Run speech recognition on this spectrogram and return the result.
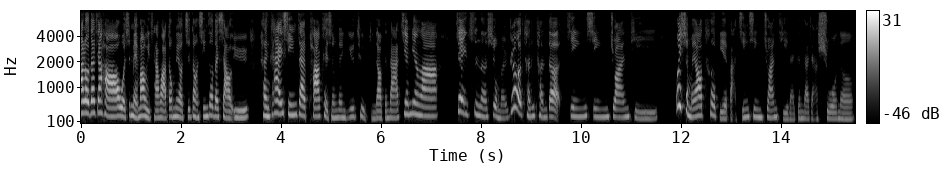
Hello，大家好，我是美貌与才华都没有，只懂星座的小鱼，很开心在 Podcast 跟 YouTube 频道跟大家见面啦。这一次呢，是我们热腾腾的金星专题。为什么要特别把金星专题来跟大家说呢？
